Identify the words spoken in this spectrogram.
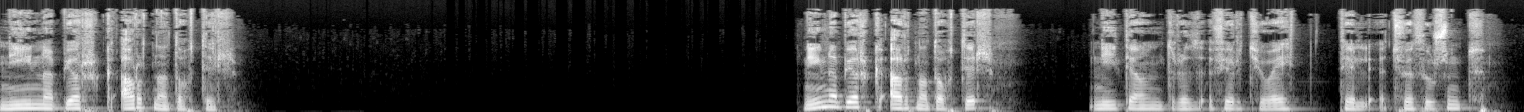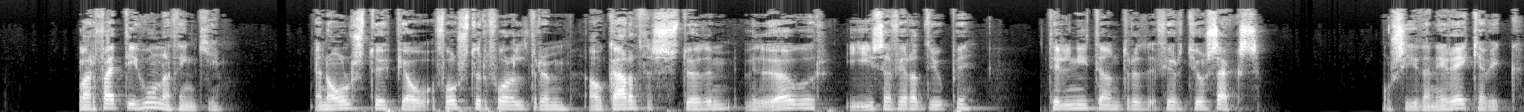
Nína Björk Árnadóttir Nína Björk Árnadóttir 1941 til 2000 var fætt í Húnaþengi en ólst upp hjá fósturforeldrum á Garðsstöðum við ögur í Ísafjörðardjúpi til 1946 og síðan í Reykjavík.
